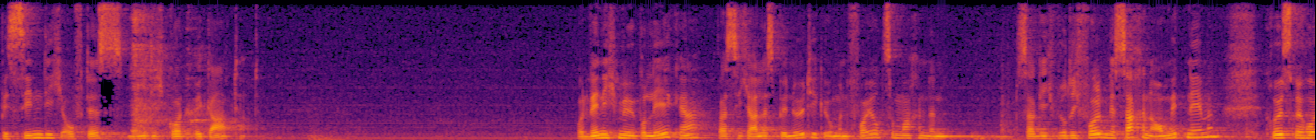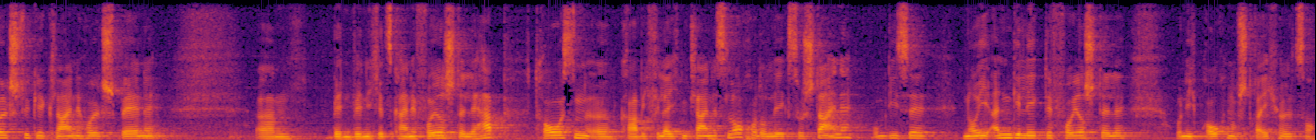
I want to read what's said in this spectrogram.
besinn dich auf das, wie dich Gott begabt hat. Und wenn ich mir überlege, was ich alles benötige, um ein Feuer zu machen, dann sage ich, würde ich folgende Sachen auch mitnehmen. Größere Holzstücke, kleine Holzspäne. Ähm, wenn, wenn ich jetzt keine Feuerstelle habe draußen, äh, grabe ich vielleicht ein kleines Loch oder lege so Steine um diese neu angelegte Feuerstelle. Und ich brauche noch Streichhölzer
